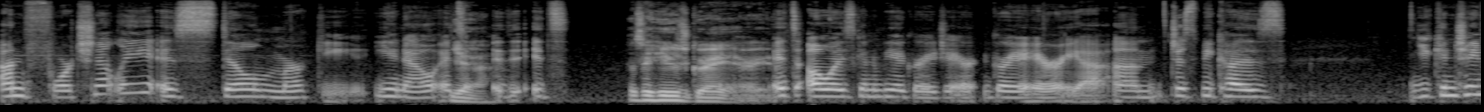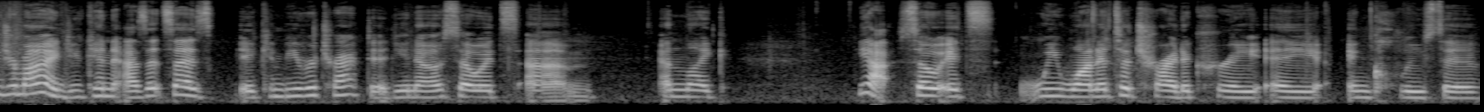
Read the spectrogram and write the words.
unfortunately is still murky you know it's Yeah. it, it's There's a huge gray area. it's always going to be a gray jar- gray area um just because you can change your mind you can as it says it can be retracted you know so it's um and like yeah so it's we wanted to try to create a inclusive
